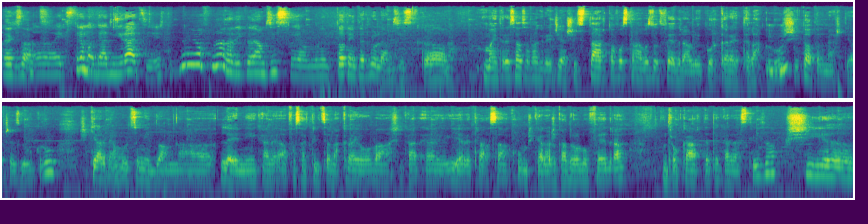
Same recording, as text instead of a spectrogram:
exact. Uh, extremă de admirație, știi? Nu, mi-a furat, adică am zis, am, în toate interviurile am zis că m-a interesat să fac regia și startul a fost când a văzut Fedra lui Purcărete la Cluj uh-huh. și toată lumea știa acest lucru și chiar mi-a mulțumit doamna Leni, care a fost actriță la Craiova și care e retrasă acum și care a jucat rolul Fedra într-o carte pe care a scris-o și uh,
